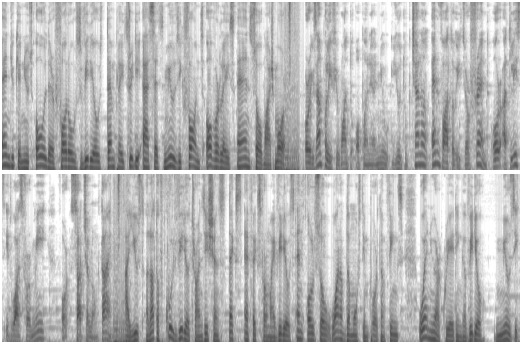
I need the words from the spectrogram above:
and you can use all their photos, videos, templates, 3D assets, music, fonts, overlays and so much more. For example, if you want to open a new YouTube channel, Envato is your friend, or at least it was for me for such a long time. I used a lot of cool video transitions, text effects for my videos and also one of the most important things when you are creating a video, music.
